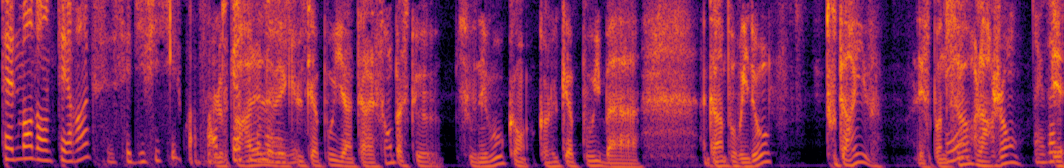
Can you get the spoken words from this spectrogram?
tellement dans le terrain que c'est difficile quoi. Enfin, en le tout cas, parallèle avec Lucas Pouille est intéressant parce que souvenez-vous quand quand Lucas Pouille bah grimpe au rideau, tout arrive les sponsors, l'argent. Et,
